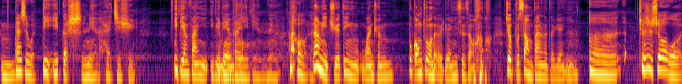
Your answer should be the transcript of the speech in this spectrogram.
嗯，但是我第一个十年还继续一边翻译一边一边翻译一边那个。那后来让你决定完全不工作的原因是什么？就不上班了的原因？呃，就是说我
